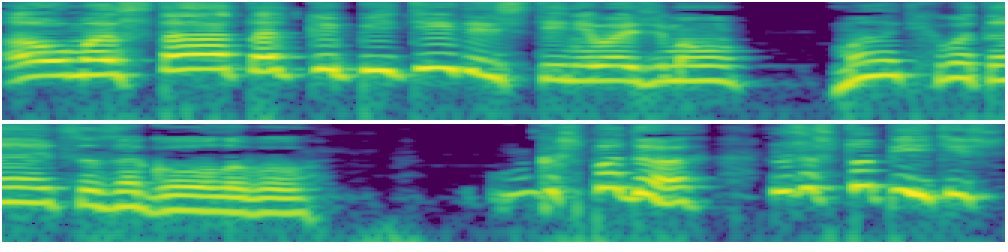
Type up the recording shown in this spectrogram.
а у моста так и пятидесяти не возьму. Мать хватается за голову. — Господа, заступитесь,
